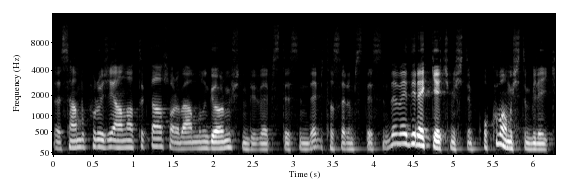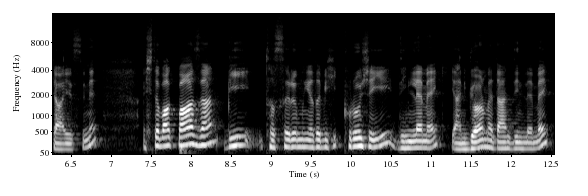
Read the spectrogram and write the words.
E, sen bu projeyi anlattıktan sonra ben bunu görmüştüm bir web sitesinde, bir tasarım sitesinde ve direkt geçmiştim. Okumamıştım bile hikayesini. İşte bak bazen bir tasarımı ya da bir projeyi dinlemek yani görmeden dinlemek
